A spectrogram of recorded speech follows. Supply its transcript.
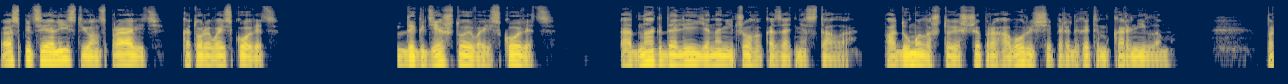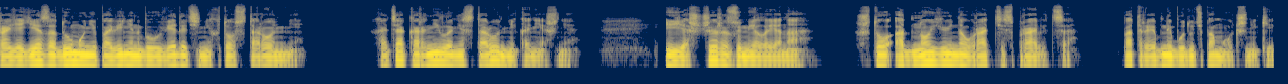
А спецыяліст ён справіць который вайсковец дык дзе ж той вайсковец? Аднак далей яна нічога казаць не стала. Подумала што яшчэ прагаворыся перад гэтым карнілам. Пра яе задуму не павінен быў ведаць ніхто старонні. Хаця карніла не старонні канешне. І яшчэ разумела яна што адной ёй наўрад ці справіцца. Патрэбны будуць памочнікі.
